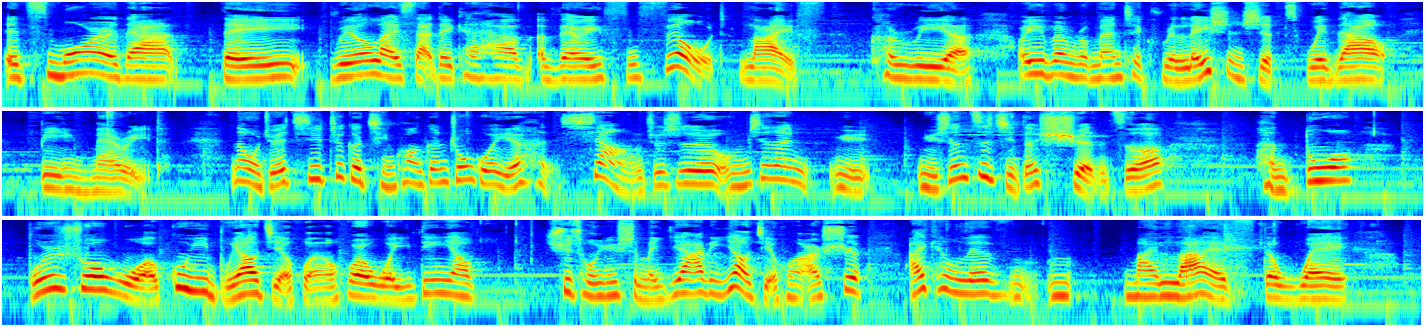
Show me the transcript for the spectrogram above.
It's more that they realize that they can have a very fulfilled life, career, or even romantic relationships without being married. 那我觉得其实这个情况跟中国也很像，就是我们现在女女生自己的选择很多，不是说我故意不要结婚，或者我一定要屈从于什么压力要结婚，而是 I can live m- my life the way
